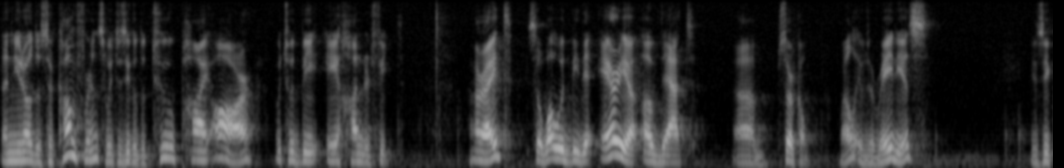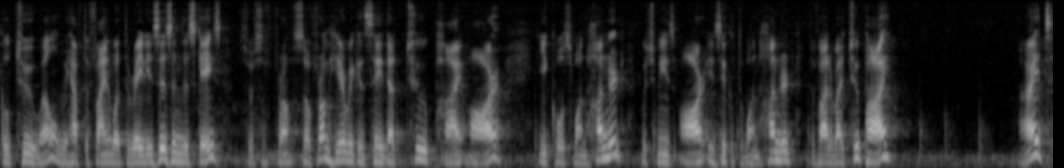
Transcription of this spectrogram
then you know the circumference, which is equal to 2 pi r, which would be 100 feet. All right, so what would be the area of that um, circle? Well, if the radius is equal to, well, we have to find what the radius is in this case. So, so, from, so from here we can say that 2 pi r equals 100, which means r is equal to 100 divided by 2 pi. All right,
